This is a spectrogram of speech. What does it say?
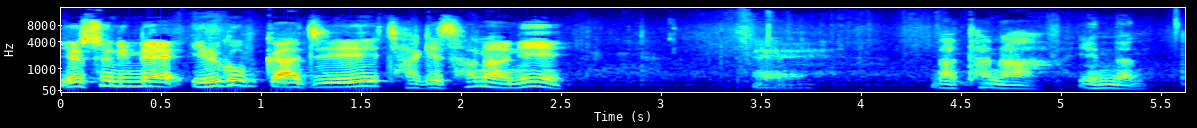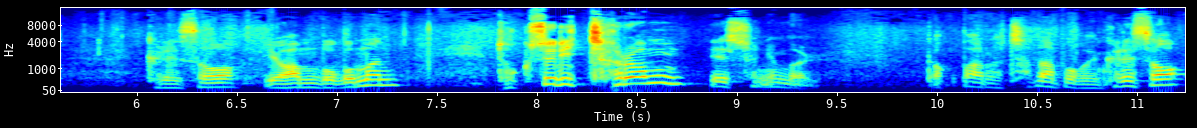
예수님의 일곱 가지 자기 선언이 나타나 있는 그래서 요한복음은 독수리처럼 예수님을 똑바로 쳐다보고 그래서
